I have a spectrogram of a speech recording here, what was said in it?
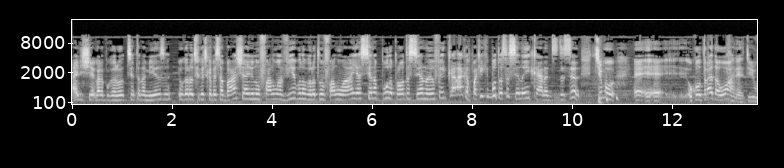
Aí ele chega, olha pro garoto, senta na mesa, e o garoto fica de cabeça baixa, aí ele não fala uma vírgula, o garoto não fala um A, e a cena pula pra outra cena. Eu falei, caraca, pra que que botou essa cena aí, cara? Tipo, é, é, é, o contrário da Warner, tipo,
